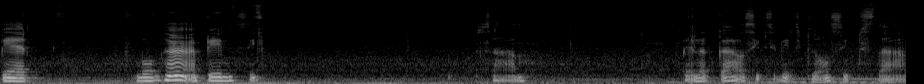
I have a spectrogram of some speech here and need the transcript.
แปด บวกห้าเป็นสิบสามเป็นละเก้าสิบสิบเอ็ดสิบสองสิบสาม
